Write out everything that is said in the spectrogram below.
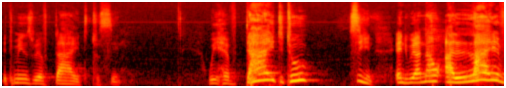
it means we have died to sin. We have died to sin. And we are now alive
